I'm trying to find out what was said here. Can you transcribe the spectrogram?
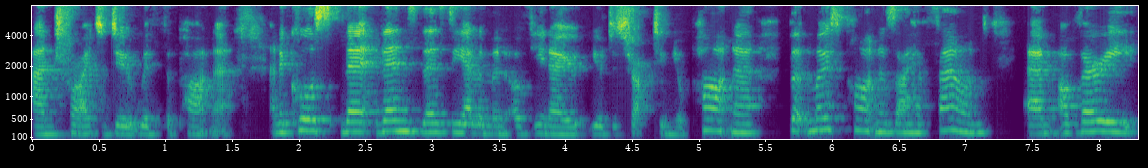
and try to do it with the partner. And of course, there, then there's the element of you know you're disrupting your partner, but most partners I have found um, are very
